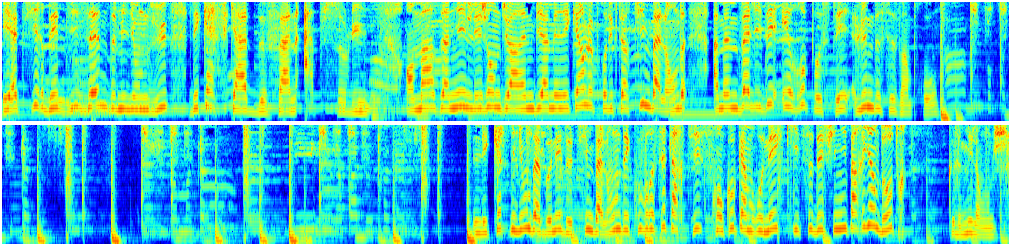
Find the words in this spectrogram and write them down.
et attire des dizaines de millions de vues, des cascades de fans absolus. En mars dernier, une légende du R&B américain, le producteur Timbaland, a même validé et reposté l'une de ses impros. Les 4 millions d'abonnés de Timbaland découvrent cet artiste franco-camerounais qui se définit par rien d'autre que le mélange.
